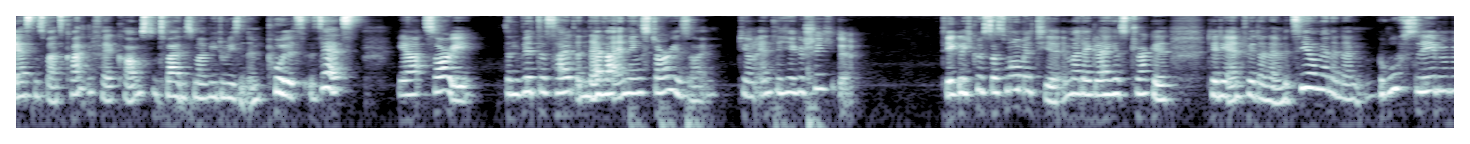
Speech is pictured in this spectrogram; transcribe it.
erstens mal ins Quantenfeld kommst und zweitens mal, wie du diesen Impuls setzt, ja, sorry, dann wird das halt a never-ending Story sein. Die unendliche Geschichte. Täglich grüßt das Murmeltier, immer der gleiche Struggle, der dir entweder in deinen Beziehungen, in deinem Berufsleben,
